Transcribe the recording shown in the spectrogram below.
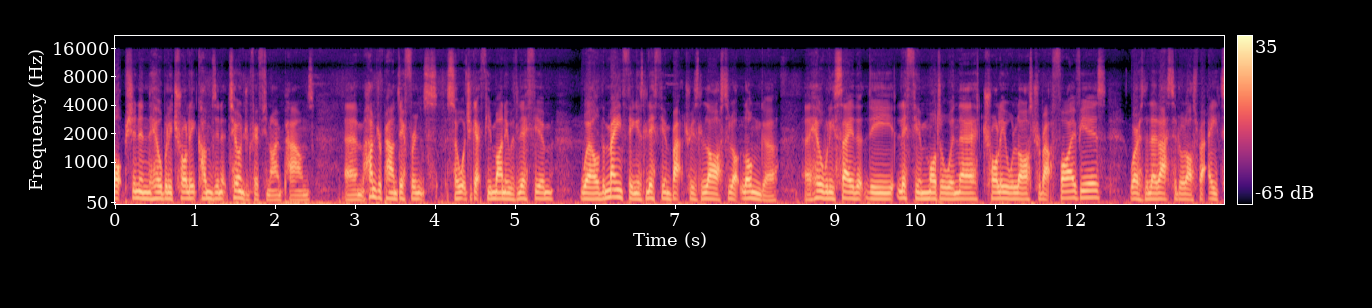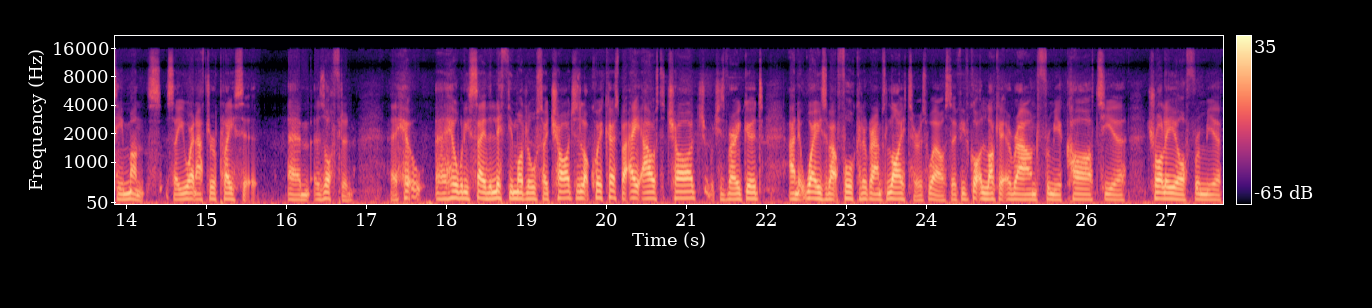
option in the Hill Billy trolley, it comes in at 259 pounds. Um, 100 pound difference. So what you get for your money with lithium? Well, the main thing is lithium batteries last a lot longer. Uh, Hill Billy say that the lithium model in their trolley will last for about five years, whereas the lead acid will last for 18 months. So you won't have to replace it um, as often. Uh, Hill, uh, Hill Billy say the lithium model also charges a lot quicker. It's about eight hours to charge, which is very good, and it weighs about four kilograms lighter as well. So if you've got to lug it around from your car to your trolley or from your,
